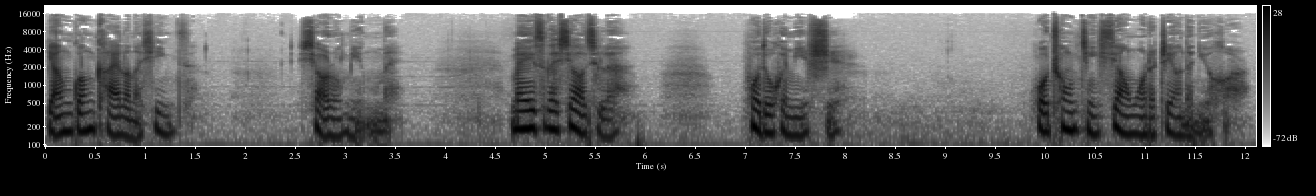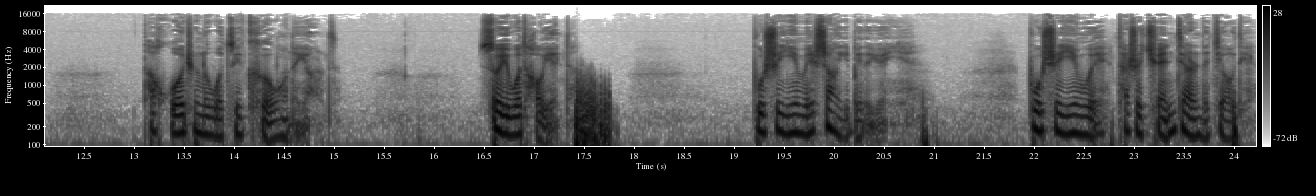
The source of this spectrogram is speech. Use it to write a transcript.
阳光开朗的性子，笑容明媚。每一次她笑起来，我都会迷失。我憧憬、向往着这样的女孩，她活成了我最渴望的样子。所以我讨厌她，不是因为上一辈的原因，不是因为她是全家人的焦点。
